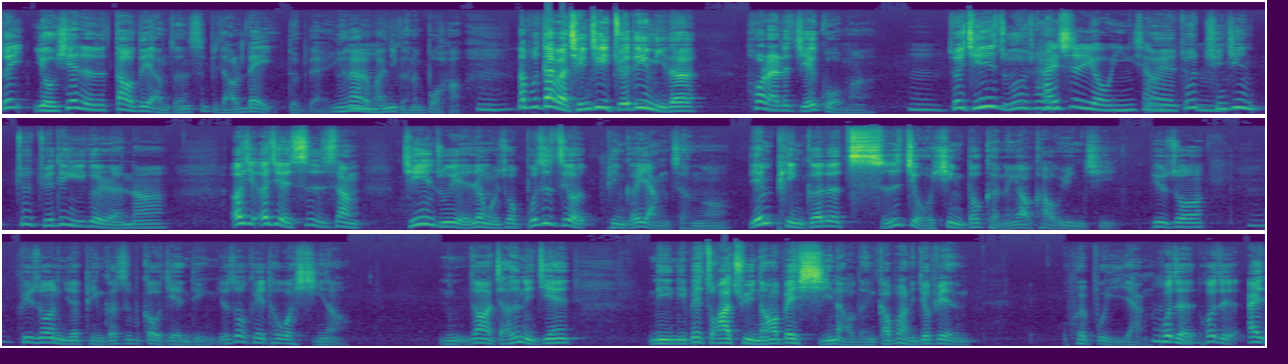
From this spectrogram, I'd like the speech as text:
所以有些人的道德养成是比较累，对不对？因为他的环境可能不好，嗯那不代表情境决定你的后来的结果吗？嗯，所以情境主义说还是有影响。对，就嗯情境就决定一个人呢、而且而且事实上，情境主义也认为说，不是只有品格养成哦，连品格的持久性都可能要靠运气。比如说，比如说你的品格是不是够坚定？有时候可以透过洗脑，你知道，假设你今天你你被抓去，然后被洗脑的你，搞不好你就变会不一样，或者或者艾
